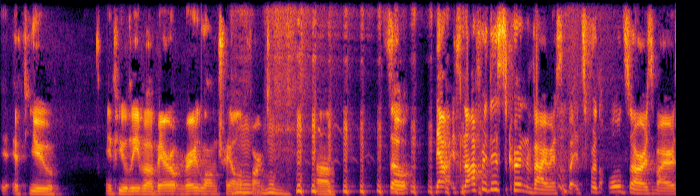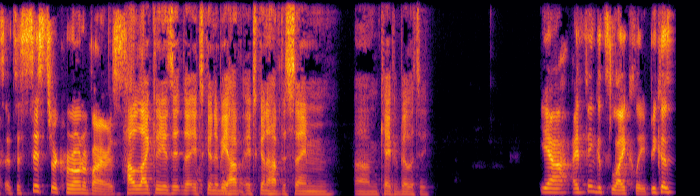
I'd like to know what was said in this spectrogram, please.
if you if you leave a very very long trail of fart. Um, so now it's not for this current virus, but it's for the old SARS virus. It's a sister coronavirus. How likely is it that it's going to be have it's going to have the same um, capability? Yeah, I think it's likely because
